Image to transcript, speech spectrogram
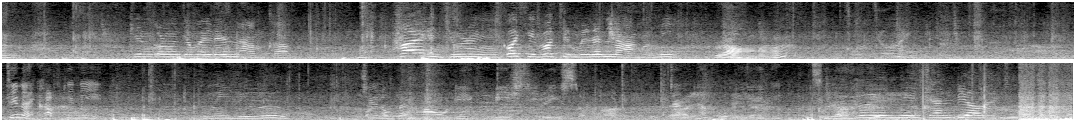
ลังไปไหนอะคินกำลังจะไปเล่นน้ำครับ ถ้าเห็นชุดอย่างนี้ก็คิดว่าคินไปเล่นน้ำแบบนี้หรอ ใช่ที่ไหนครับที่นี่ ไม่รู้ชื่อโรงแรมเมาดีบีชรีสอร์ทจันทบุรี เคยมีชั้นเดียวเลยอยู่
